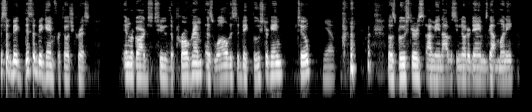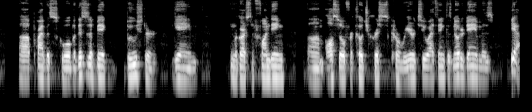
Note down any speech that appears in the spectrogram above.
This is a big this is a big game for Coach Chris in regards to the program as well. This is a big booster game too. Yep. those boosters. I mean, obviously Notre Dame's got money, uh, private school, but this is a big booster game in regards to funding. Um, also for Coach Chris' career too, I think, because Notre Dame is, yeah,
